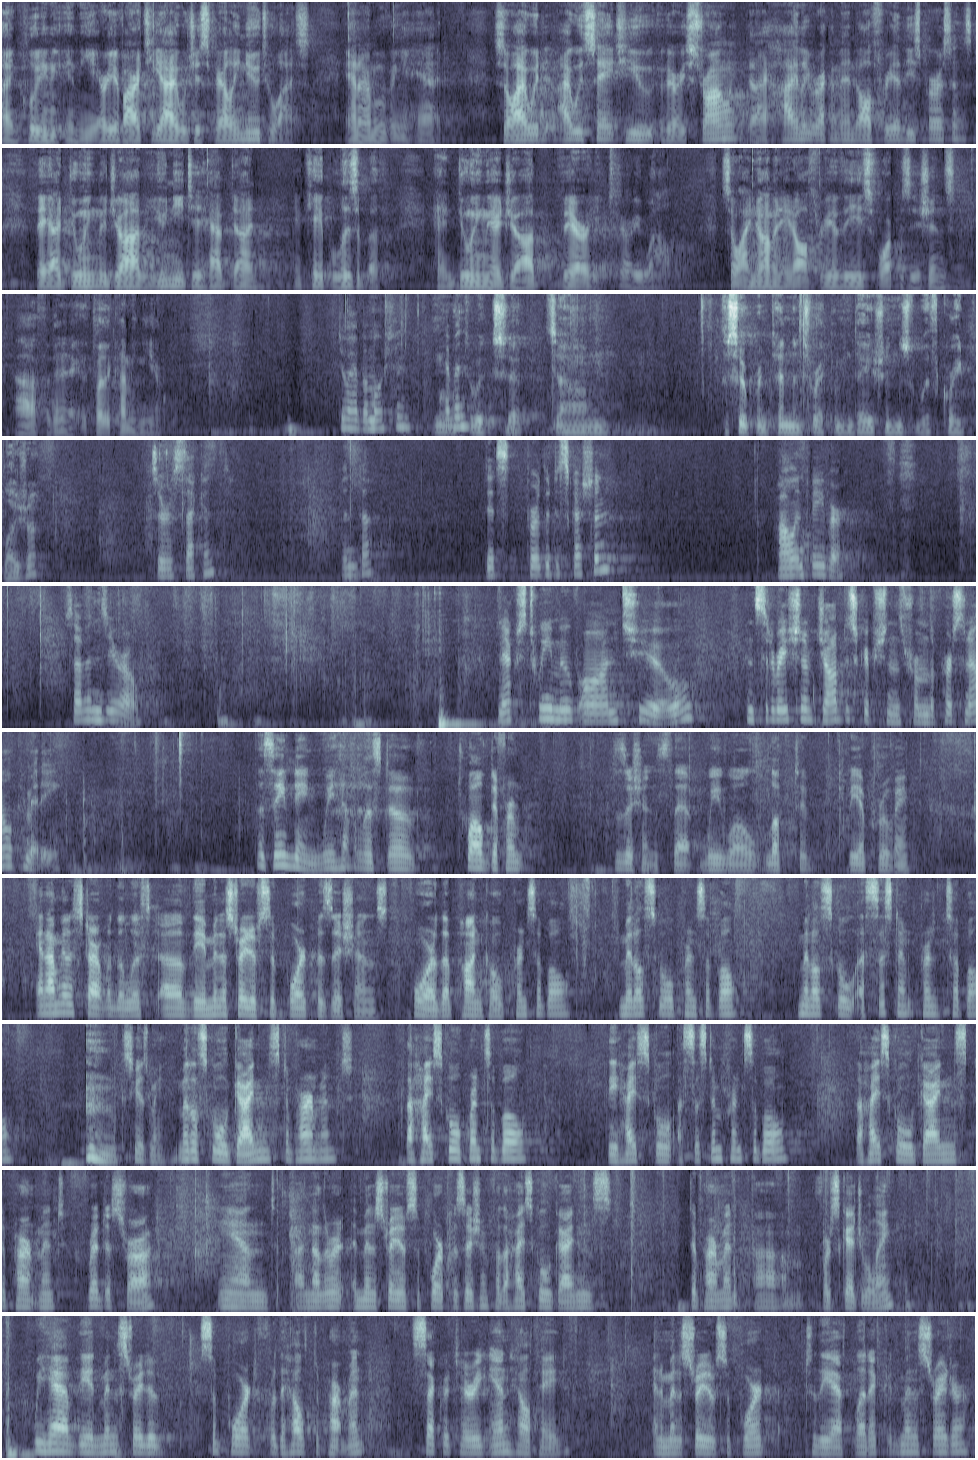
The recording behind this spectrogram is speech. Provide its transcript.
including in the area of RTI, which is fairly new to us, and are moving ahead. So I would, I would say to you very strongly that I highly recommend all three of these persons. They are doing the job you need to have done in Cape Elizabeth and doing their job very, very well. So I nominate all three of these for positions uh, for the, for the coming year. Do I have a motion? Move Evan? to accept um, the superintendent's recommendations with great pleasure. Is there a second? Linda? This further discussion? All in favor? Seven zero. Next, we move on to consideration of job descriptions from the Personnel Committee. This evening, we have a list of 12 different positions that we will look to be approving. And I'm going to start with the list of the administrative support positions for the Pond Cove principal, middle school principal, middle school assistant principal, excuse me, middle school guidance department, the high school principal, the high school assistant principal, the high school guidance department registrar, and another administrative support position for the high school guidance department um, for scheduling. We have the administrative support for the health department, secretary and health aide, and administrative support to the athletic administrator.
